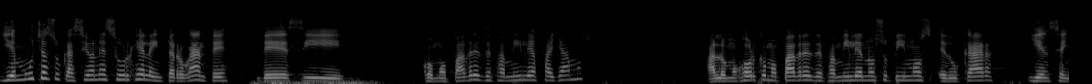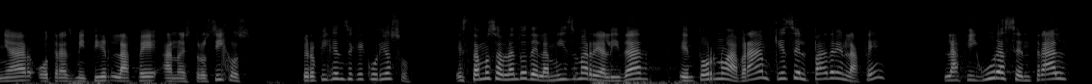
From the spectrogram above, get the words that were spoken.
y en muchas ocasiones surge la interrogante de si como padres de familia fallamos. A lo mejor como padres de familia no supimos educar y enseñar o transmitir la fe a nuestros hijos. Pero fíjense qué curioso. Estamos hablando de la misma realidad en torno a Abraham, que es el padre en la fe. La figura central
